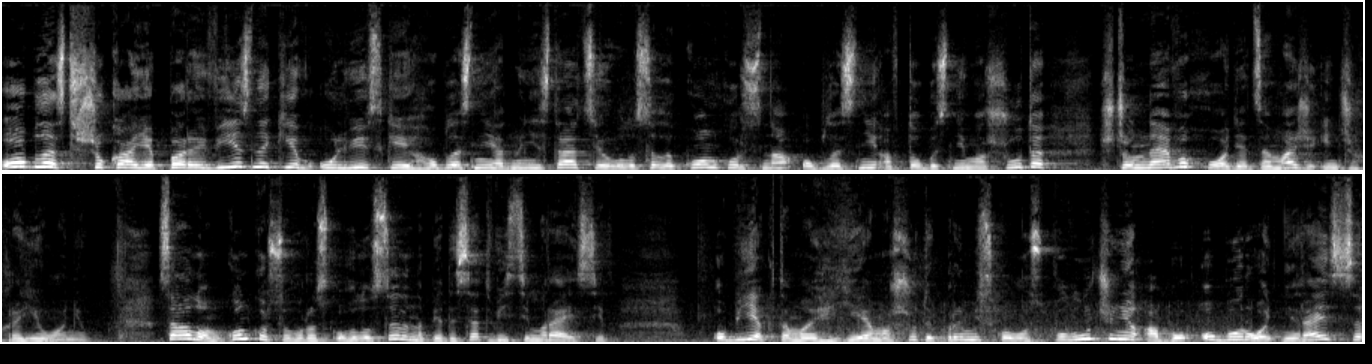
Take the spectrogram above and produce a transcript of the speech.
Область шукає перевізників. У Львівській обласній адміністрації оголосили конкурс на обласні автобусні маршрути, що не виходять за межі інших регіонів. Загалом конкурс оголос- оголосили на 58 рейсів. Об'єктами є маршрути приміського сполучення або оборотні рейси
